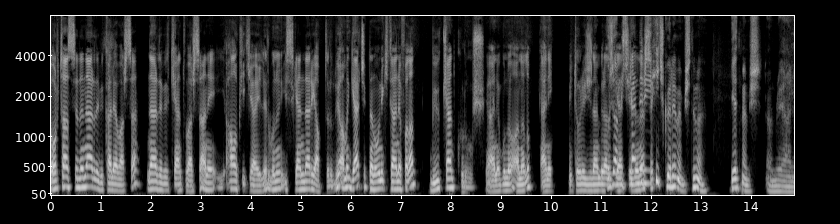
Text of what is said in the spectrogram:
Orta Asya'da nerede bir kale varsa, nerede bir kent varsa hani halk hikayeleri bunu İskender yaptırdı diyor ama gerçekten 12 tane falan büyük kent kurulmuş. Yani bunu analım yani mitolojiden biraz Hocam, gerçeğe dönersek. Hocam hiç görememiş değil mi? Yetmemiş ömrü yani.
